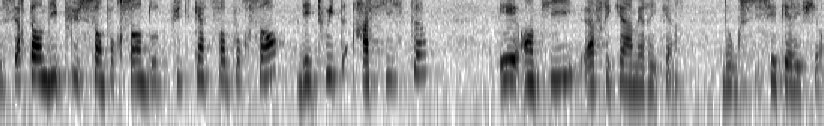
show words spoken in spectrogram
certains ont dit plus 100%, d'autres plus de 400%, des tweets racistes et anti-africains-américains. Donc c'est terrifiant.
